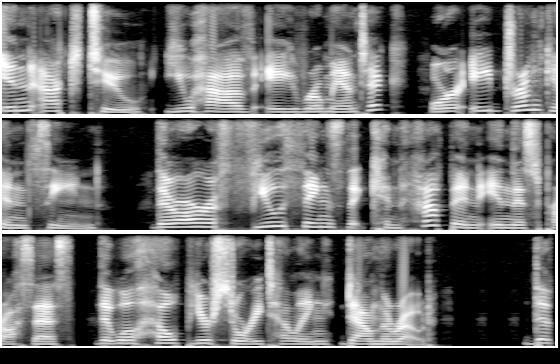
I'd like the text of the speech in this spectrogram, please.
in Act 2 you have a romantic or a drunken scene, there are a few things that can happen in this process that will help your storytelling down the road. The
